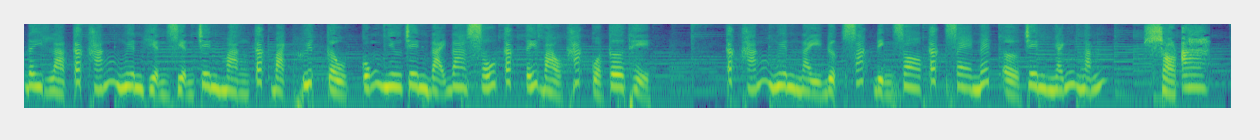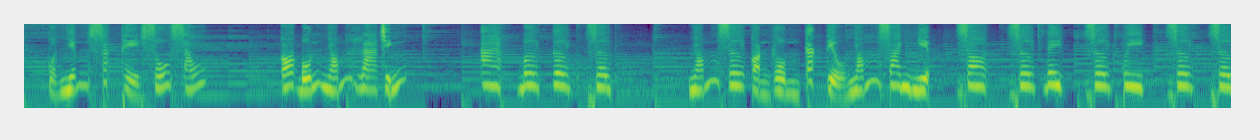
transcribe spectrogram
đây là các kháng nguyên hiện diện trên màng các bạch huyết cầu cũng như trên đại đa số các tế bào khác của cơ thể. Các kháng nguyên này được xác định do các xe nét ở trên nhánh ngắn, sọt A của nhiễm sắc thể số 6. Có 4 nhóm la chính. A, bơ, cơ, dơ. Nhóm dơ còn gồm các tiểu nhóm doanh nghiệp, do, dơ, b, dơ, quy, dơ, dơ.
